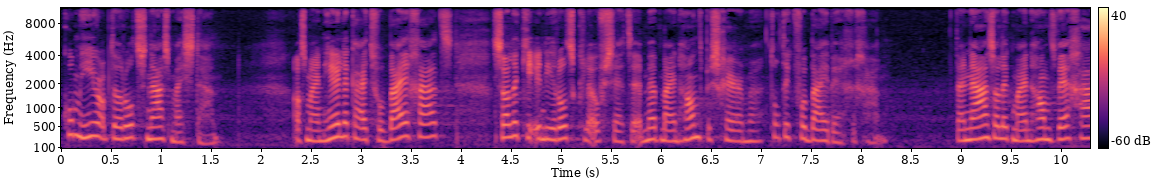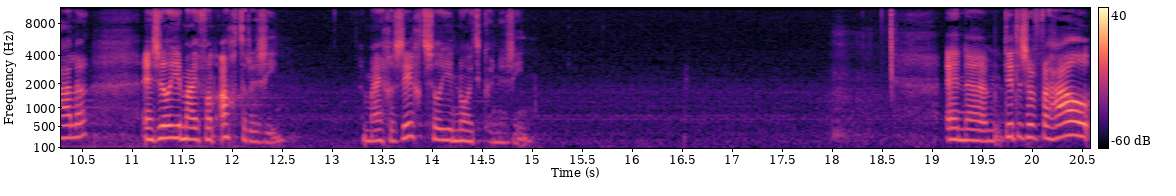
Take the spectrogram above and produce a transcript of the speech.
Kom hier op de rots naast mij staan. Als mijn heerlijkheid voorbij gaat, zal ik je in die rotskloof zetten en met mijn hand beschermen tot ik voorbij ben gegaan. Daarna zal ik mijn hand weghalen en zul je mij van achteren zien. Mijn gezicht zul je nooit kunnen zien. En uh, dit is een verhaal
